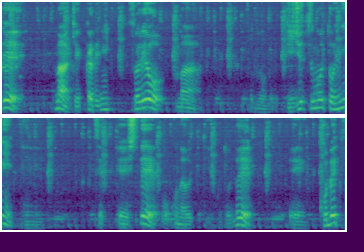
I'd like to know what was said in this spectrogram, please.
で、まあ結果的にそれを、まあ、その技術ごとに、えー、設定して行うっていうことで、えー、個別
